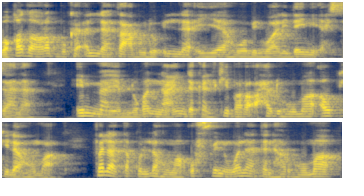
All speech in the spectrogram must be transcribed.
وقضى ربك ألا تعبدوا إلا إياه وبالوالدين إحسانا. إما يبلغن عندك الكبر أحدهما أو كلاهما. فلا تقل لهما أف ولا تنهرهما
